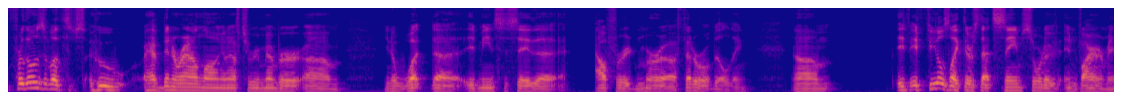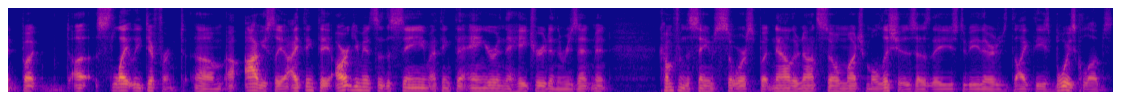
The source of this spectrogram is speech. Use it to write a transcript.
for those of us who have been around long enough to remember um, you know what uh, it means to say the Alfred Murrah Federal Building. Um, it, it feels like there's that same sort of environment, but uh, slightly different. Um, obviously, I think the arguments are the same. I think the anger and the hatred and the resentment come from the same source, but now they're not so much militias as they used to be. They're like these boys' clubs,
